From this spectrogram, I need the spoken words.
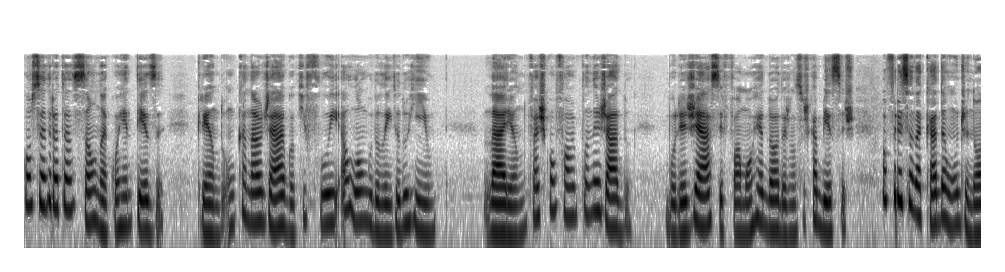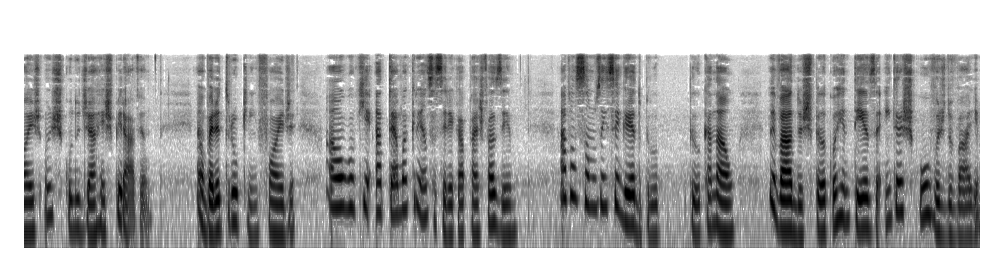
Concentra atenção na correnteza, criando um canal de água que flui ao longo do leito do rio. Larian faz conforme planejado. Bolhas de ar se formam ao redor das nossas cabeças, oferecendo a cada um de nós um escudo de ar respirável. É um velho truque linfóide, algo que até uma criança seria capaz de fazer. Avançamos em segredo pelo, pelo canal, levados pela correnteza entre as curvas do vale.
